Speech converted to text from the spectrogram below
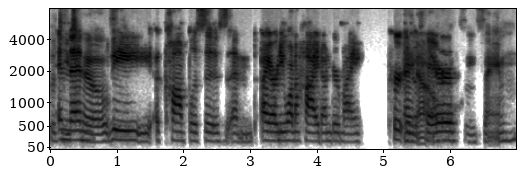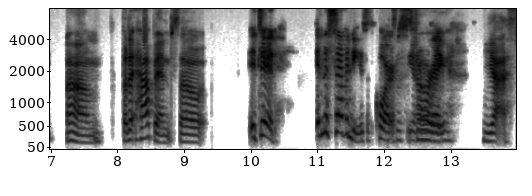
the and then the accomplices and I already want to hide under my curtain of hair. it's insane. Um, but it happened. So It did. In the 70s, of course, you know, like yes.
